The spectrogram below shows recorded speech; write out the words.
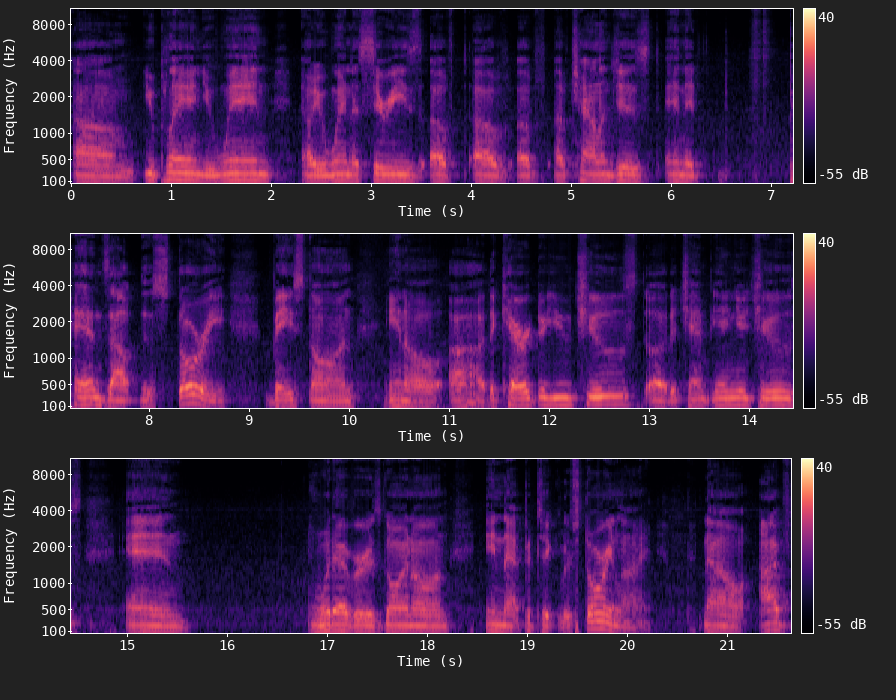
um, you play and you win, or you win a series of, of, of, of challenges, and it pans out this story based on you know uh, the character you choose, or the champion you choose, and whatever is going on in that particular storyline. Now, I've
